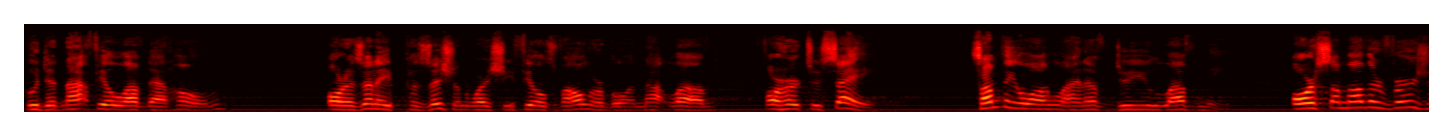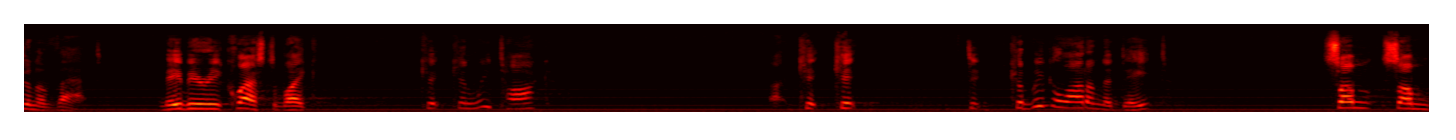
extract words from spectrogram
who did not feel loved at home or is in a position where she feels vulnerable and not loved for her to say, Something along the line of, Do you love me? Or some other version of that. Maybe a request like, Can we talk? Uh, could we go out on a date? Some, some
